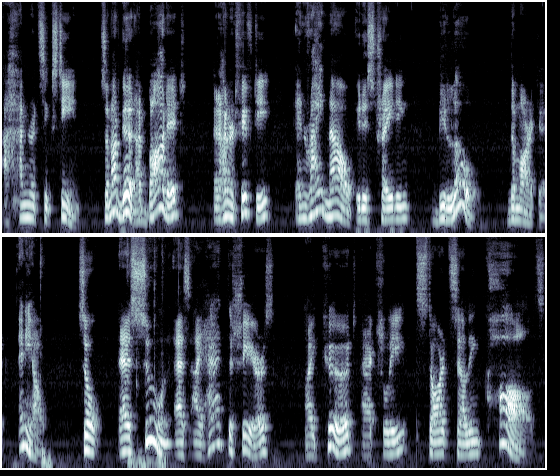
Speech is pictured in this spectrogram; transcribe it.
116. So not good. I bought it at 150 and right now it is trading below the market. Anyhow, so as soon as I had the shares, I could actually start selling calls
